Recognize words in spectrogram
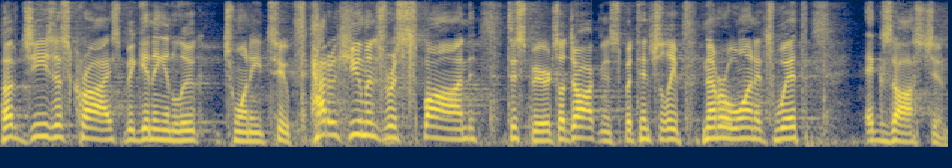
of Jesus Christ, beginning in Luke 22. How do humans respond to spiritual darkness? Potentially, number one, it's with exhaustion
